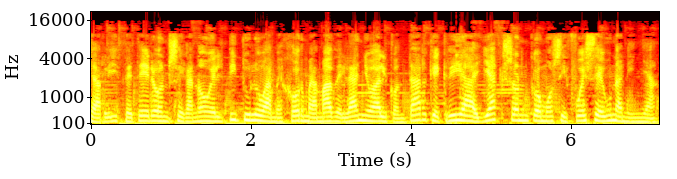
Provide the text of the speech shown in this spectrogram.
Charlize Theron se ganó el título a Mejor Mamá del Año al contar que cría a Jackson como si fuese una niña.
